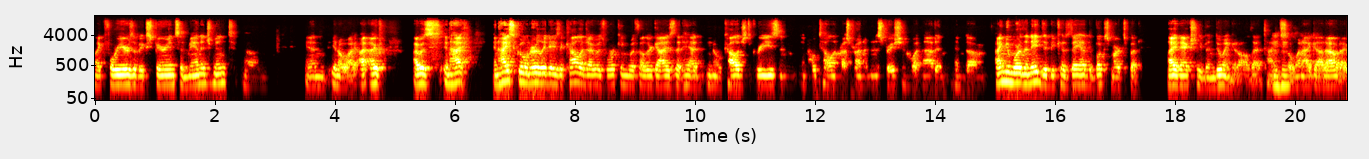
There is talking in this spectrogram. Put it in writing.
like four years of experience in management um, and you know I, I i was in high in high school and early days of college, I was working with other guys that had, you know, college degrees in, in hotel and restaurant administration and whatnot. And, and um, I knew more than they did because they had the book smarts, but I had actually been doing it all that time. Mm-hmm. So when I got out, I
